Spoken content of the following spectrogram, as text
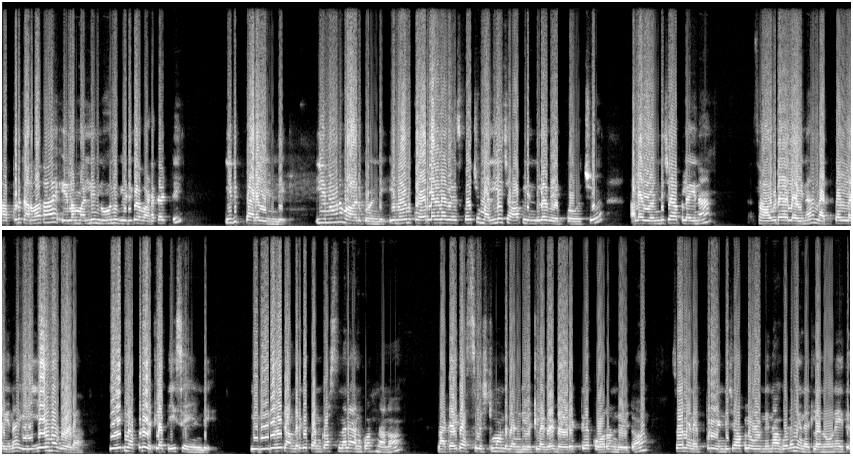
అప్పుడు తర్వాత ఇలా మళ్ళీ నూనె విడిగా వడకట్టి ఇది పడేయండి. ఈ నూనె వాడుకోండి. ఈ నూనె కూరలైనా వేసుకోవచ్చు మళ్ళీ చేపలు ఇందులో వేపుకోవచ్చు. అలా ఎండు చేపలైనా సావుడాలైనా మెత్తళ్ళైనా ఏయైనా కూడా వేపినప్పుడు ఇట్లా తీసేయండి. ఈ వీడియో అయితే అందరికీ పనికొస్తుందని అనుకుంటున్నాను. నాకైతే అస్సలు ఇష్టం ఉండదండి ఇట్లాగా డైరెక్ట్గా కూర ఉండేయటం సో నేను ఎప్పుడు ఎండు చేపలు వండినా కూడా నేను ఇట్లా నూనె అయితే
